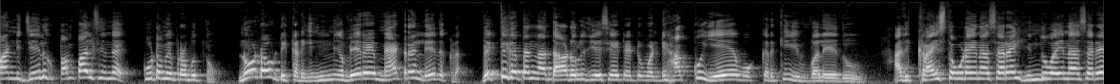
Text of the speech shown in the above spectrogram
వాడిని జైలుకు పంపాల్సిందే కూటమి ప్రభుత్వం. నో డౌట్ ఇక్కడ వేరే మ్యాటరే లేదు ఇక్కడ. వ్యక్తిగతంగా దాడులు చేసేటటువంటి హక్కు ఏ ఒక్కరికి ఇవ్వలేదు. అది క్రైస్తవుడైనా సరే హిందువైనా సరే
